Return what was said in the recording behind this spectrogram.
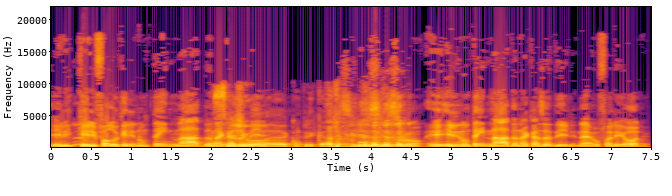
Ele, que ele falou que ele não tem nada na Esse casa João dele. é complicado. Isso, João. Ele não tem nada na casa dele, né? Eu falei, olha,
